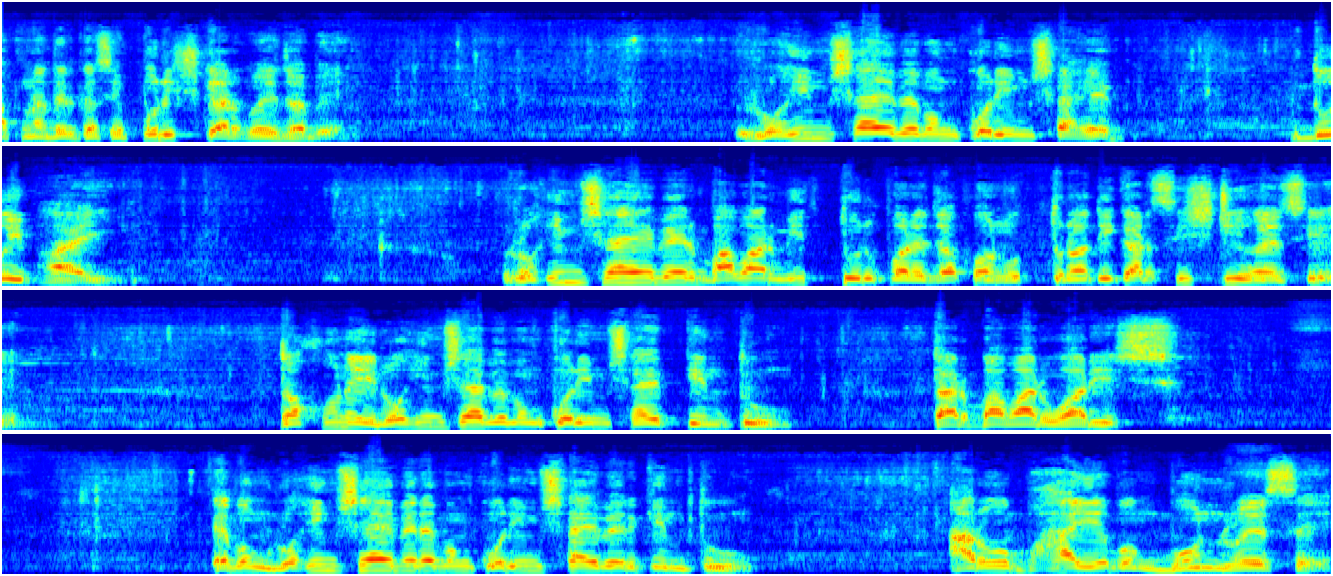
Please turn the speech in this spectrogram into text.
আপনাদের কাছে পরিষ্কার হয়ে যাবে। রহিম সাহেব এবং করিম সাহেব, দুই ভাই। রহিম সাহেবের বাবার মৃত্যুর পরে যখন উত্তরাধিকার সৃষ্টি হয়েছে, তখন এই রহিম সাহেব এবং করিম সাহেব কিন্তু তার বাবার ওয়ারিশ। এবং রহিম সাহেবের এবং করিম সাহেবের কিন্তু আরও ভাই এবং বোন রয়েছে।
